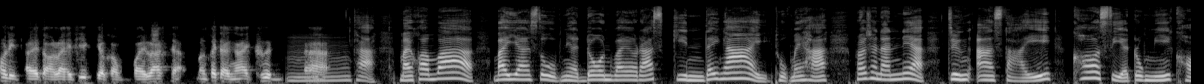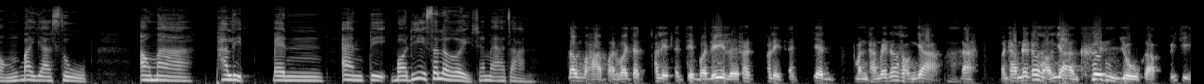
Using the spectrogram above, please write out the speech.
ผลิตอะไรต่ออะไรที่เกี่ยวกับไวรัสเนี่ยมันก็จะง่ายขึ้นอืนะฮะมค่ะ หมายความว่าใบยาสูบเนี่ยโดนไวรัสกินได้ง่ายถูกไหมคะ เพราะฉะนั้นเนี่ยจึงอาศัยข้อเสียตรงนี้ของใบยาสูบ เอามาผลิตเป็นแอนติบอดีซะเลยใช่ไหมอาจารย์ ต้องถามก่อนว่าจะผลิตแอนติบอดีหรือถ้าผลิตแอนติเจนมันทำได้ทั้งสองอย่างค่ะนะมันทำได้ทั้งสองอย่างขึ้นอยู่กับวิธี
